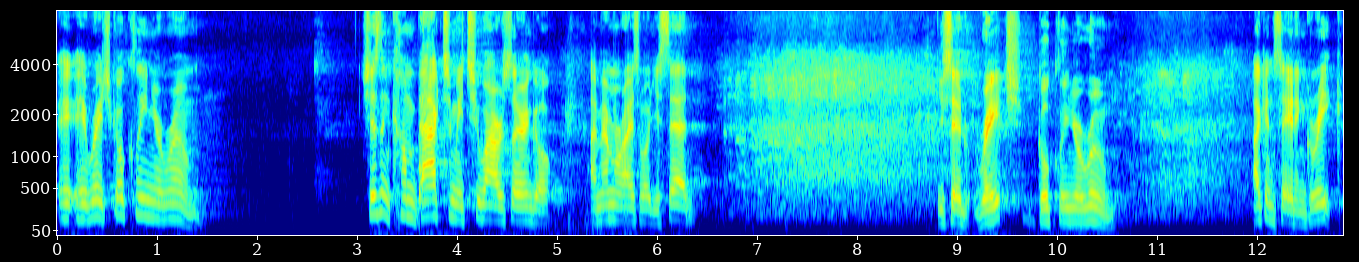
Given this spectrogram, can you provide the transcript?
hey, hey Rach, go clean your room, she doesn't come back to me two hours later and go, I memorized what you said. you said, Rach, go clean your room. I can say it in Greek.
